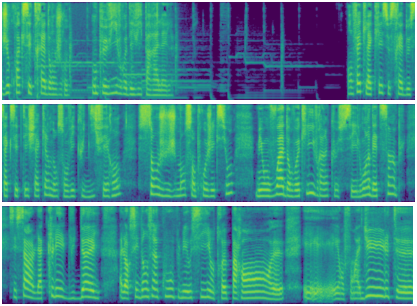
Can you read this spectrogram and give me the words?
je crois que c'est très dangereux. On peut vivre des vies parallèles. En fait, la clé, ce serait de s'accepter chacun dans son vécu différent, sans jugement, sans projection. Mais on voit dans votre livre hein, que c'est loin d'être simple. C'est ça la clé du deuil. Alors c'est dans un couple, mais aussi entre parents euh, et, enfants adultes. Euh,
